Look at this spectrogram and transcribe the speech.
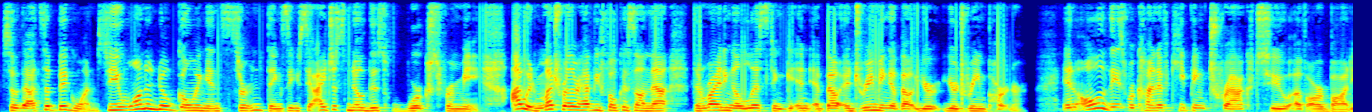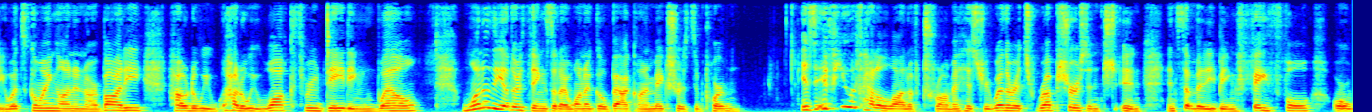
So that's a big one. So you want to know going in certain things that you say, I just know this works for me. I would much rather have you focus on that than writing a list and, and about and dreaming about your, your dream partner. In all of these, we're kind of keeping track too of our body, what's going on in our body, how do we how do we walk through dating well. One of the other things that I want to go back on and make sure it's important is if you have had a lot of trauma history, whether it's ruptures in, in, in somebody being faithful or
